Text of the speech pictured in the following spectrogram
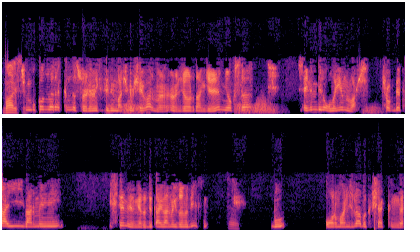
Maalesef. Şimdi bu konular hakkında söylemek istediğin başka bir şey var mı? Önce oradan girelim. Yoksa senin bir olayın var. Çok detay vermeni istemiyorum ya da detay vermek zorunda değilsin. Evet. Bu ormancılığa bakış hakkında.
